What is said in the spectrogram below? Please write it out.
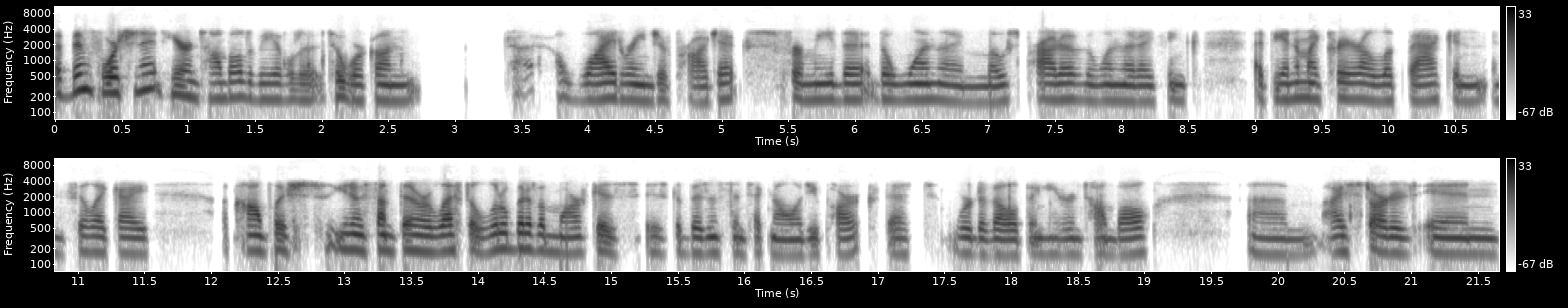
I've been fortunate here in Tomball to be able to to work on a wide range of projects. For me, the the one that I'm most proud of, the one that I think at the end of my career I'll look back and, and feel like I accomplished you know something or left a little bit of a mark is is the business and technology park that we're developing here in Tomball. Um, I started in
